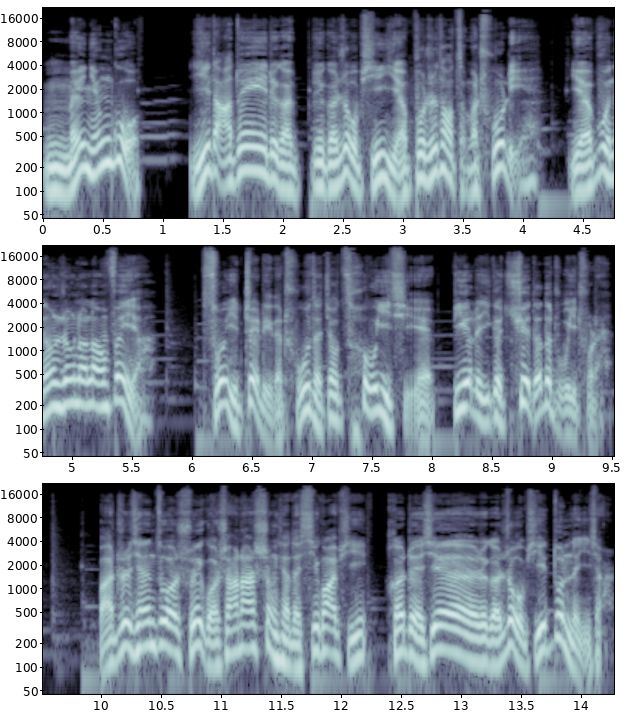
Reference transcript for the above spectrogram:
没凝固，一大堆这个这个肉皮也不知道怎么处理，也不能扔了浪费呀。所以这里的厨子就凑一起憋了一个缺德的主意出来，把之前做水果沙拉剩下的西瓜皮和这些这个肉皮炖了一下，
